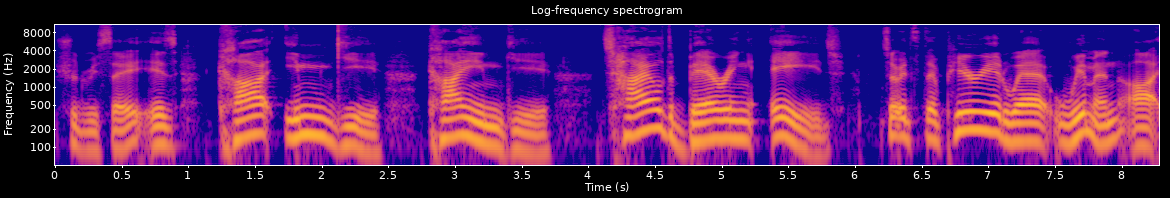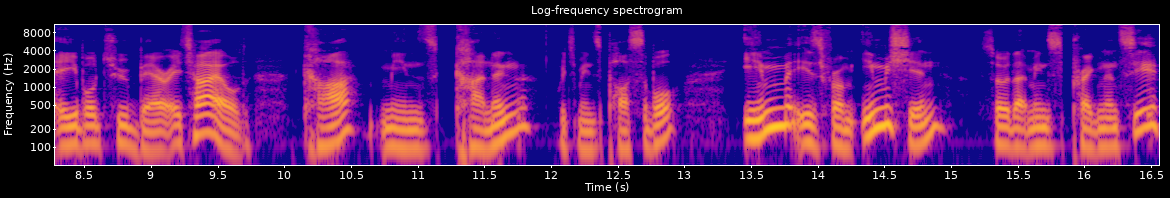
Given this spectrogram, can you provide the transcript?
should we say, is 가임기. 가임기. Childbearing age. So it's the period where women are able to bear a child. Ka means 가능, which means possible. Im is from imshin, so that means pregnancy.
